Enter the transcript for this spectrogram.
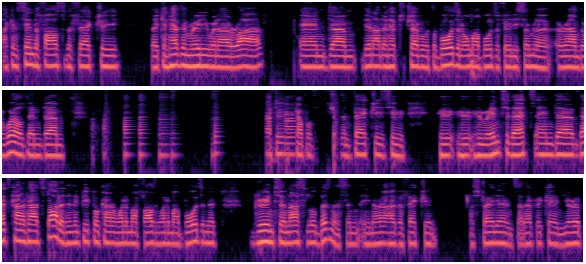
I can send the files to the factory. They can have them ready when I arrive and um, then I don't have to travel with the boards, and all my boards are fairly similar around the world. And um, I have a couple of factories who who who who were into that, and uh, that's kind of how it started. And then people kind of wanted my files and wanted my boards, and it grew into a nice little business. And you know, I have a factory in Australia and South Africa and Europe,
